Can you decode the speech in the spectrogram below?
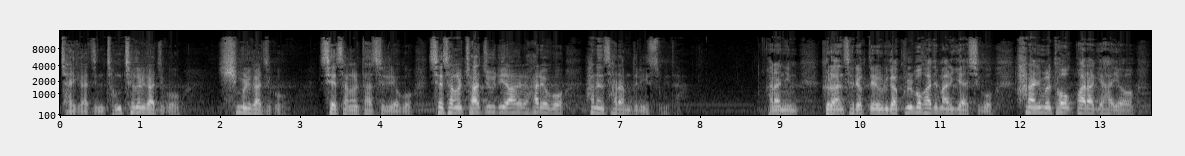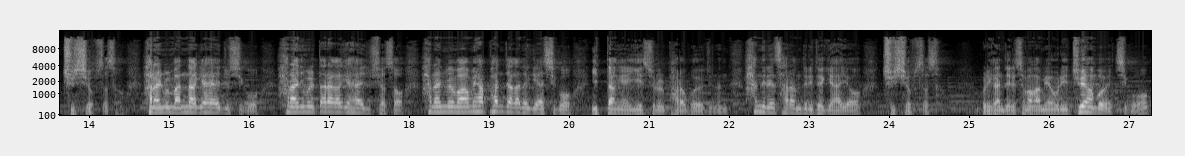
자기가 가진 정책을 가지고 힘을 가지고 세상을 다스리려고 세상을 좌지우지하려고 하는 사람들이 있습니다. 하나님 그러한 세력들에 우리가 굴복하지 말게 하시고 하나님을 더욱 바라게 하여 주시옵소서. 하나님을 만나게 하여 주시고 하나님을 따라가게 하여 주셔서 하나님의 마음에 합한 자가 되게 하시고 이 땅에 예수를 바로 보여주는 하늘의 사람들이 되게 하여 주시옵소서. 우리 간절히 소망하며 우리 주여 한번 외치고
